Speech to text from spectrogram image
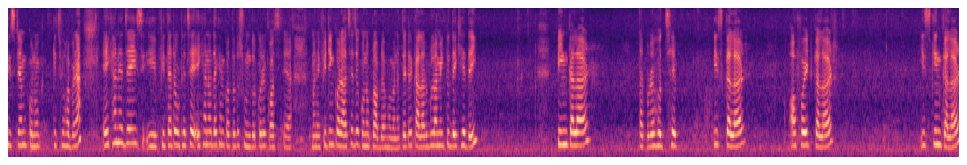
সিস্টেম কোনো কিছু হবে না। এখানে যেই ফিতাটা উঠেছে, এখানেও দেখেন কতটা সুন্দর করে কস মানে ফিটিং করা আছে যে কোনো প্রবলেম হবে না। তো এটার কালারগুলো আমি একটু দেখিয়ে দেই। পিঙ্ক কালার তারপরে হচ্ছে peach colour off white colour skin colour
